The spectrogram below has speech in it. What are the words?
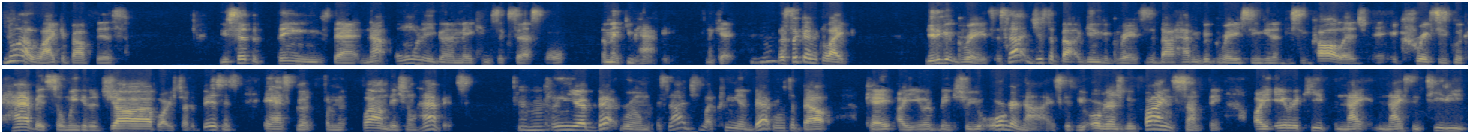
You know what I like about this? You said the things that not only going to make him successful, but make you happy. Okay, Mhm. let's look at like getting good grades. It's not just about getting good grades. It's about having good grades and getting a decent college. It, it creates these good habits. So when you get a job or you start a business, it has good foundational habits. Mhm. Clean your bedroom. It's not just about cleaning your bedroom. It's about okay, are you able to make sure you're organized? Because if you're organized, you can find something. Are you able to keep nice, nice and tidy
